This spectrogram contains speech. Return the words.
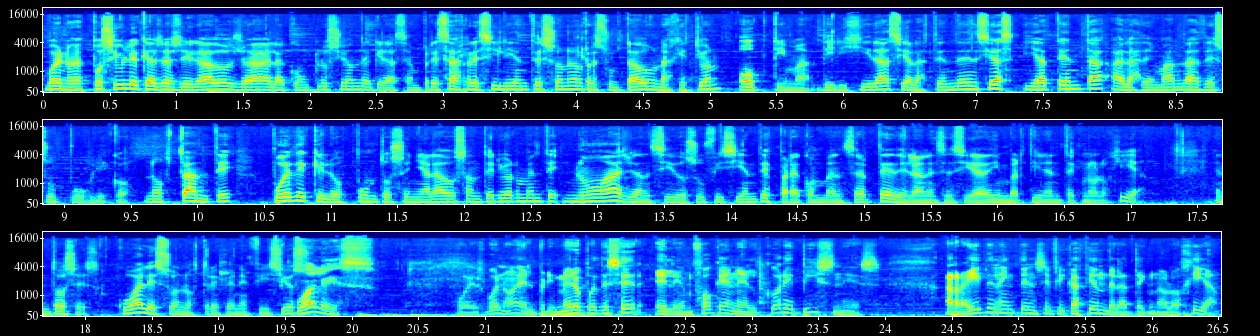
Bueno, es posible que hayas llegado ya a la conclusión de que las empresas resilientes son el resultado de una gestión óptima, dirigida hacia las tendencias y atenta a las demandas de su público. No obstante, puede que los puntos señalados anteriormente no hayan sido suficientes para convencerte de la necesidad de invertir en tecnología. Entonces, ¿cuáles son los tres beneficios? ¿Cuáles? Pues bueno, el primero puede ser el enfoque en el core business. A raíz de la intensificación de la tecnología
